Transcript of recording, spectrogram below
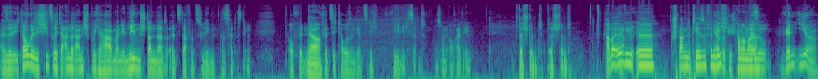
also ich glaube, dass die Schiedsrichter andere Ansprüche haben an ihren Lebensstandard, als davon zu leben. Das ist halt das Ding. Auch wenn Ja. 40.000 jetzt nicht wenig sind, muss man ja auch erwähnen. Das stimmt, das stimmt. Aber irgendwie äh, spannende These, finde ich. Kann man mal. Also, wenn ihr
